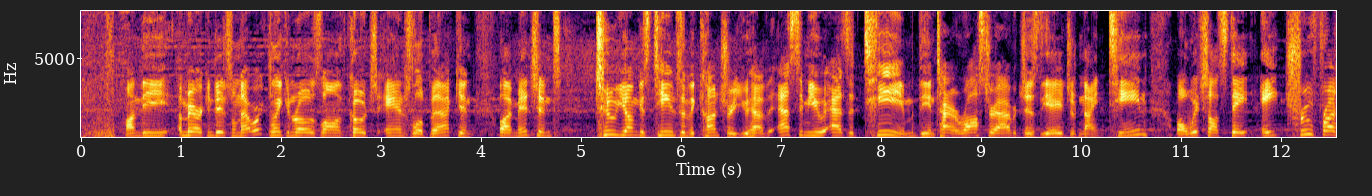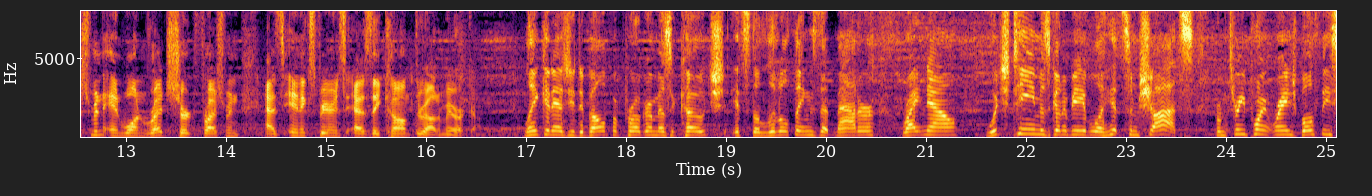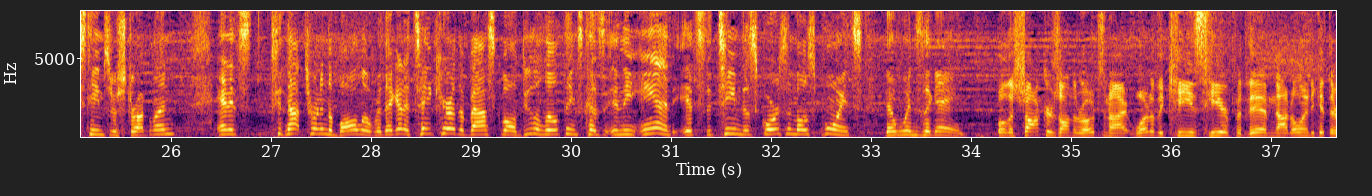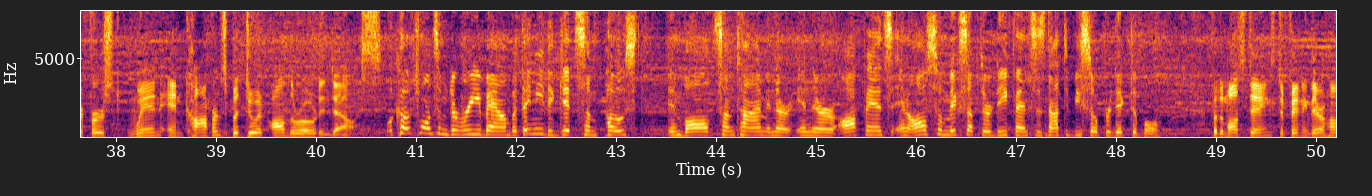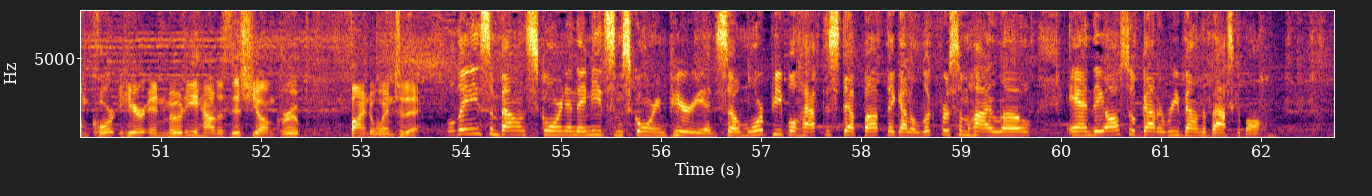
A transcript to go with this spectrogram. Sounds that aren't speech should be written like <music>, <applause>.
on the American Digital Network. Lincoln Rose, along with Coach Angela Beck. And well, I mentioned two youngest teams in the country. You have SMU as a team. The entire roster averages the age of 19, while Wichita State, eight true freshmen and one redshirt freshman, as inexperienced as they come throughout America. Lincoln, as you develop a program as a coach, it's the little things that matter. Right now, which team is going to be able to hit some shots from three point range? Both these teams are struggling. And it's not turning the ball over. They got to take care of the basketball, do the little things, because in the end, it's the team that scores the most points that wins the game. Well, the Shockers on the road tonight. What are the keys here for them, not only to get their first win in conference, but do it on the road in Dallas? Well, coach wants them to rebound, but they need to get some post involved sometime in their in their offense, and also mix up their defenses, not to be so predictable. For the Mustangs, defending their home court here in Moody, how does this young group find a win today? Well, they need some balanced scoring and they need some scoring, period. So more people have to step up. They got to look for some high low, and they also got to rebound the basketball.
